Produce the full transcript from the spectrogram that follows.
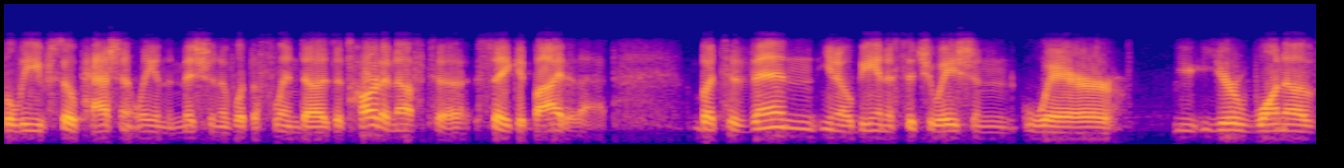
believe so passionately in the mission of what the Flynn does. It's hard enough to say goodbye to that, but to then you know be in a situation where you're one of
